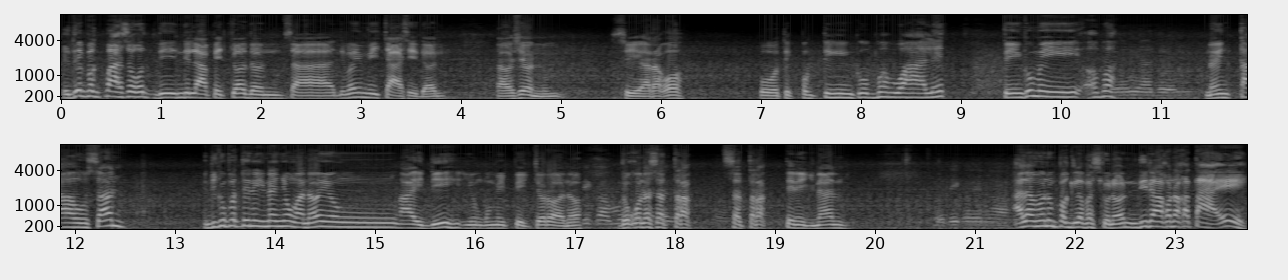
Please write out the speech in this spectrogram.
Hindi, pagpasok ko, di nilapit ko doon sa, di ba yung may chassis doon? Tapos yun, CR ako. Putik, pagtingin ko ba, wallet? Tingin ko may, aba, Yun nga doon. 9,000. Hindi ko pa tinignan yung ano, yung ID, yung kung may picture o ano. Doon ko na sa truck, sa truck tinignan. Buti ko yung nga. Alam mo nung paglabas ko noon, hindi na ako nakatae.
